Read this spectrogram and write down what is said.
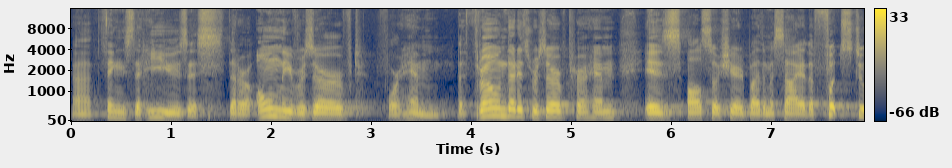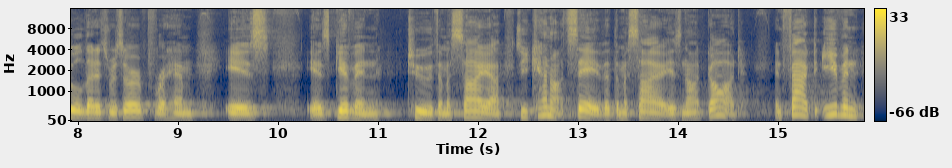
uh, things that he uses that are only reserved for him. The throne that is reserved for him is also shared by the Messiah. The footstool that is reserved for him is, is given to the Messiah. So you cannot say that the Messiah is not God. In fact, even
